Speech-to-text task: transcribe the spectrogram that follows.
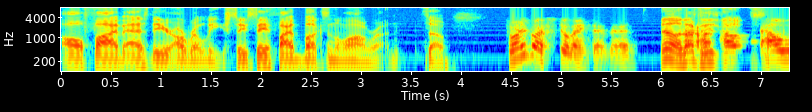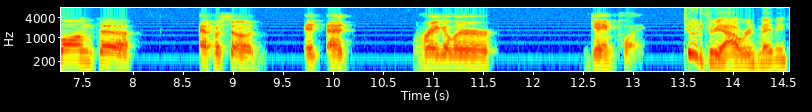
all five as they are released. So you save five bucks in the long run. So Twenty bucks still ain't that bad. no, not how, these. how, how long's the episode it, at regular gameplay? two to three hours, maybe.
